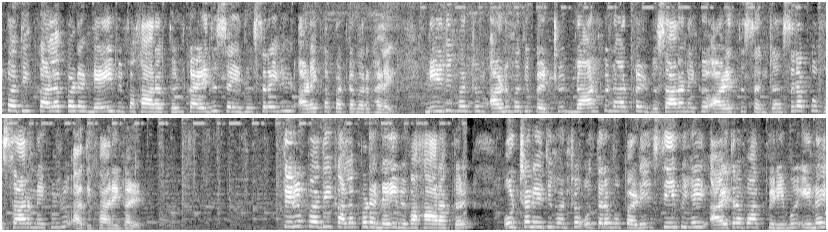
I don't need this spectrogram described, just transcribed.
திருப்பதி கலப்பட நெய் விவகாரத்தில் கைது செய்து சிறையில் அடைக்கப்பட்டவர்களை நீதிமன்றம் அனுமதி பெற்று நான்கு நாட்கள் விசாரணைக்கு அழைத்து சென்ற சிறப்பு விசாரணை குழு அதிகாரிகள். திருப்பதி கலப்பட நெய் விவகாரத்தில் உச்சநீதிமன்ற உத்தரவுப்படி சிபிஐ ஐதராபாத் பிரிவு இணை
